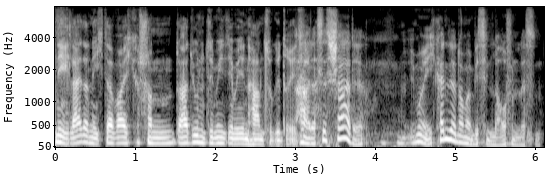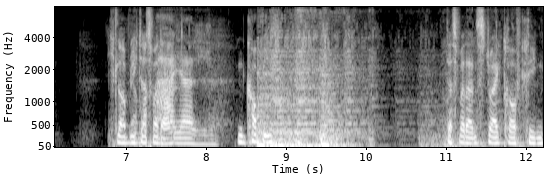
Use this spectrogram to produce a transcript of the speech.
Nee, leider nicht. Da war ich schon, da hat Unity Media mir den Hahn zugedreht. Ah, das ist schade. Immerhin, Ich kann sie ja noch mal ein bisschen laufen lassen. Ich glaube nicht, dass wir da Ah, ja. ein Copy, dass wir da einen Strike drauf kriegen.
